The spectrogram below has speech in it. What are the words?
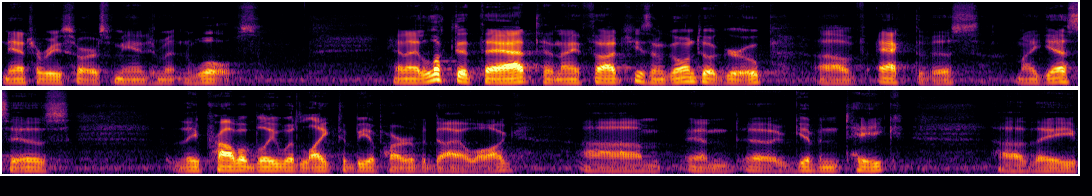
natural resource management and wolves. And I looked at that and I thought, geez, I'm going to a group of activists. My guess is they probably would like to be a part of a dialogue um, and uh, give and take. Uh, they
